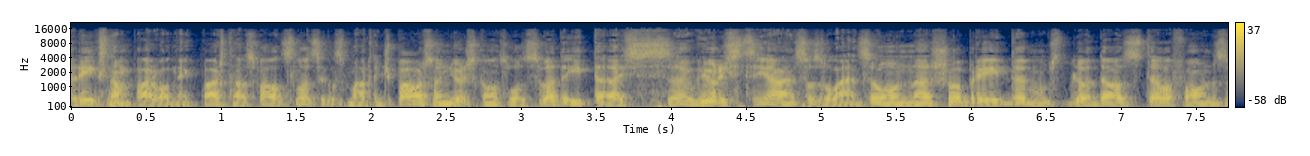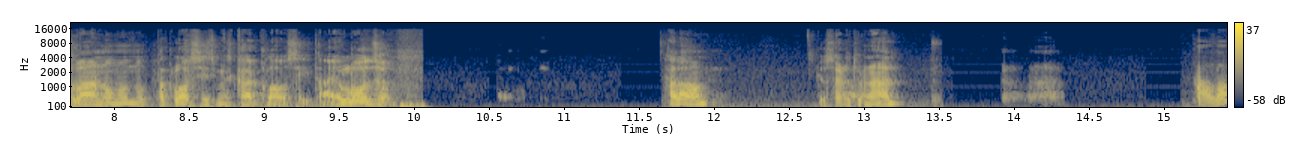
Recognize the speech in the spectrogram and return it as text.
Rīgas nama pārvaldnieku pārstāvs valdes loceklis Mārtiņš Pauls un juris konsuls vadītājs jurists Jānis Uzulēns. Un šobrīd mums ļoti daudz telefonu zvanu, un nu, paklausīsimies kādu klausītāju. Lūdzu! Halo! Jūs varat runāt? Halo!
